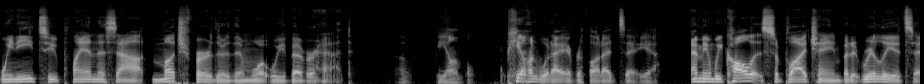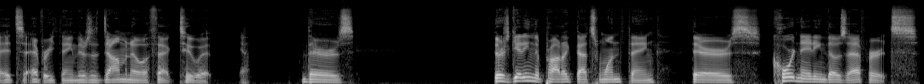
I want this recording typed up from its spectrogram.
we need to plan this out much further than what we've ever had Oh, beyond beyond what I ever thought I'd say. Yeah. i mean we call it supply chain but it really it's it's everything there's a domino effect to it Yeah. there's there's getting the product that's one thing there's coordinating those efforts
